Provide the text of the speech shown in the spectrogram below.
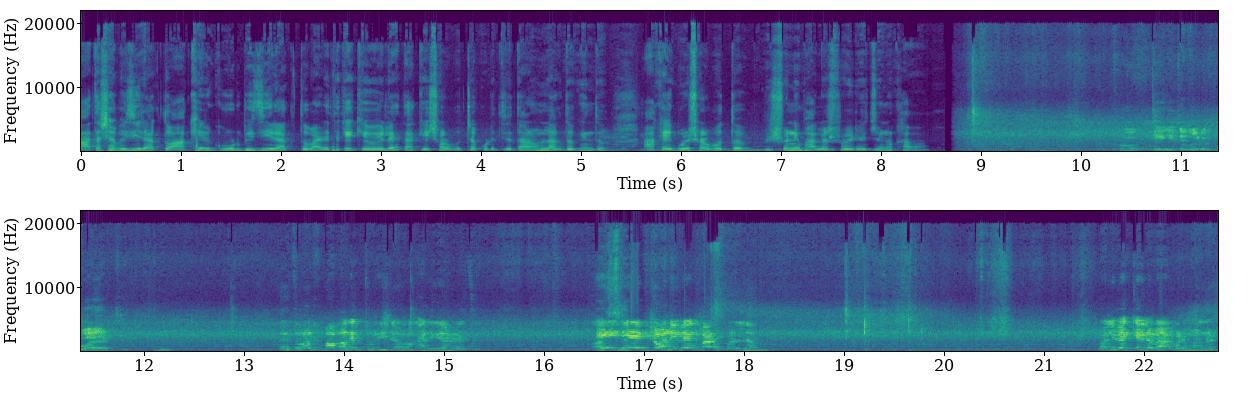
বাতাসা ভিজিয়ে রাখতো আখের গুড় ভিজিয়ে রাখতো বাইরে থেকে কেউ এলে তাকে শরবতটা করে দিত। দারুণ লাগতো কিন্তু। আখের গুড়ের শরবত তো ভীষণই ভালো শরীরের জন্য খাওয়া। এটা বলবে তোমার বাবাকে তুলিস না কারিগর হয়েছে এই যে ট্রলি ব্যাগ বার করলাম। ট্রলি ব্যাগ কেন বার করে মানুষ?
